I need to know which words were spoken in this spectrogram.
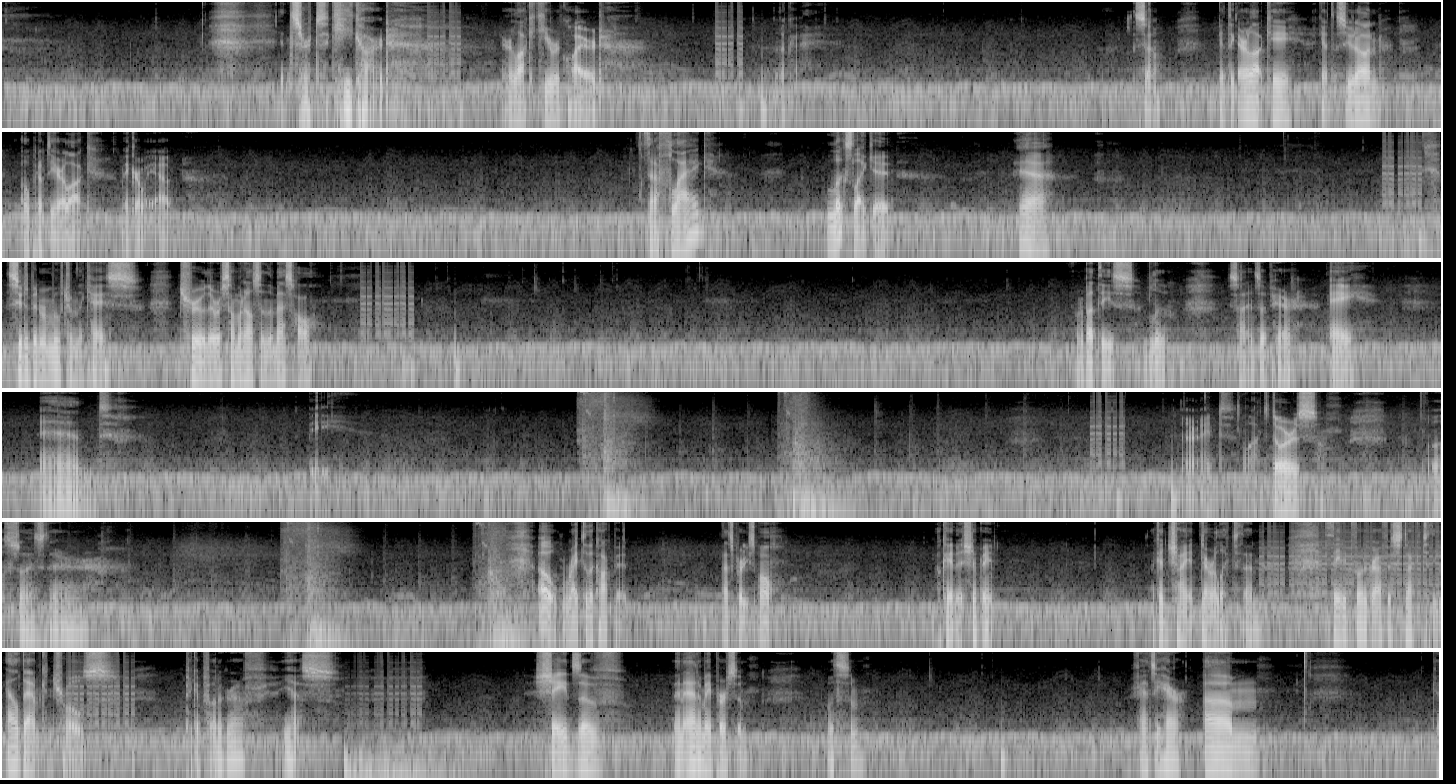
Insert a key card. Airlock key required. Okay. So, get the airlock key, get the suit on, open up the airlock, make our way out. Is that a flag? Looks like it. Yeah. The suit has been removed from the case. True, there was someone else in the mess hall. What about these blue signs up here? A. And B. Alright, locked doors. Both sides there. Oh, right to the cockpit. That's pretty small. Okay, this ship ain't like a giant derelict then. Faded photograph is stuck to the LDAM controls. Pick up photograph? Yes. Shades of an anime person with some fancy hair. Um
